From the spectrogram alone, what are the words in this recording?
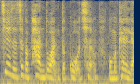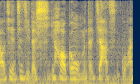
借着这个判断的过程，我们可以了解自己的喜好跟我们的价值观。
